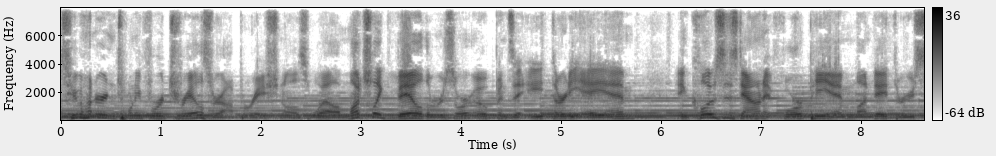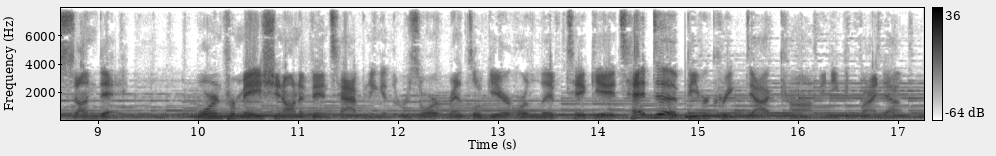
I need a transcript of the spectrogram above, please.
224 trails are operational as well. Much like Vail, the resort opens at 8:30 a.m. and closes down at 4 p.m. Monday through Sunday. More information on events happening at the resort, rental gear, or lift tickets, head to beavercreek.com and you can find out more.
